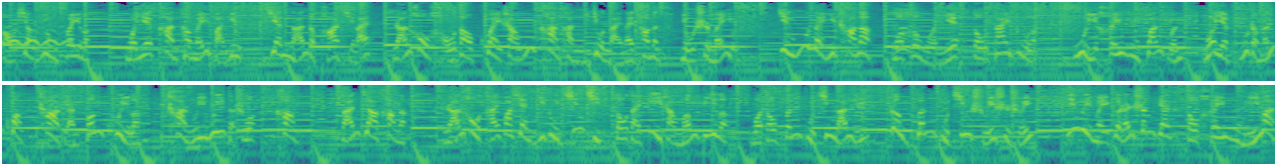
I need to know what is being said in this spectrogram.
好像又飞了。我爷看他没反应，艰难地爬起来，然后吼道：“快上屋看看你舅奶奶他们有事没有？”进屋那一刹那，我和我爷都呆住了。屋里黑雾翻滚，我也扶着门框，差点崩溃了，颤巍巍地说：“炕，咱家炕呢？”然后才发现一众亲戚都在地上懵逼了，我都分不清男女，更分不清谁是谁，因为每个人身边都黑雾弥漫，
